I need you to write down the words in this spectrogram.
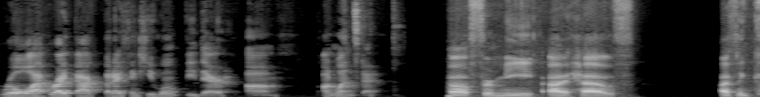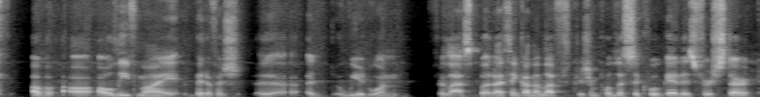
role at right back, but I think he won't be there um, on Wednesday. Uh, for me, I have, I think I'll, I'll leave my bit of a, uh, a weird one for last, but I think on the left, Christian Pulisic will get his first start.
